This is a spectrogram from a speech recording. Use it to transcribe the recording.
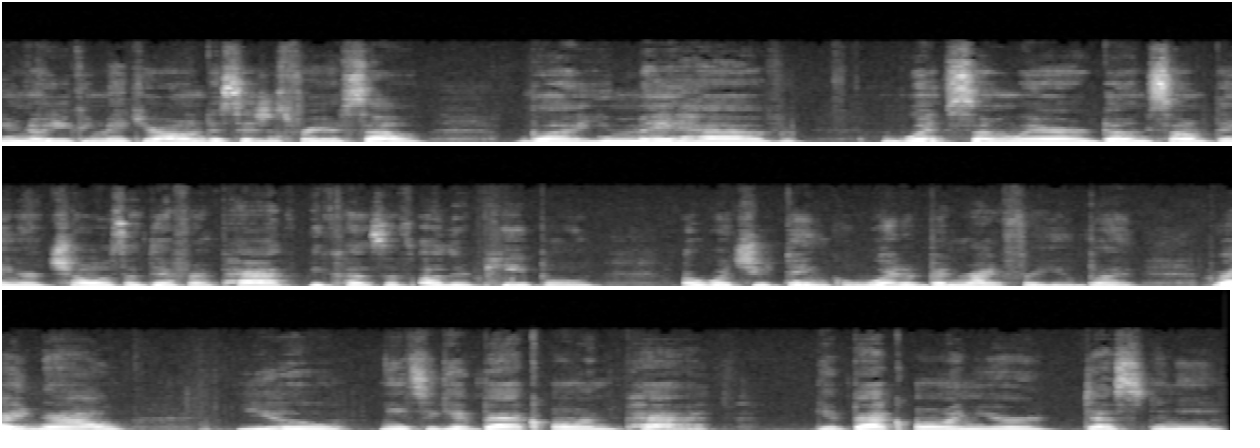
You know you can make your own decisions for yourself, but you may have went somewhere, done something or chose a different path because of other people or what you think would have been right for you. But right now, you need to get back on path. Get back on your destiny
